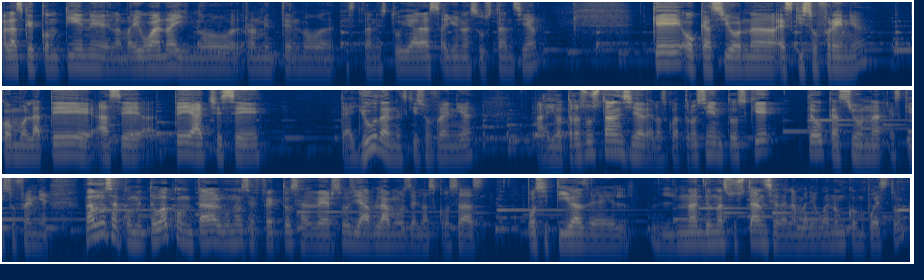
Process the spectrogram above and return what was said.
a las que contiene la marihuana y no realmente no están estudiadas. Hay una sustancia que ocasiona esquizofrenia, como la THC, te ayuda en esquizofrenia hay otra sustancia de las 400 que te ocasiona esquizofrenia. Vamos a comentar, voy a contar algunos efectos adversos, ya hablamos de las cosas positivas de una, de una sustancia de la marihuana, un compuesto.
